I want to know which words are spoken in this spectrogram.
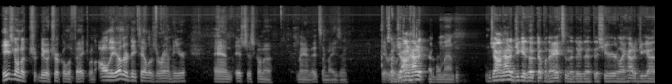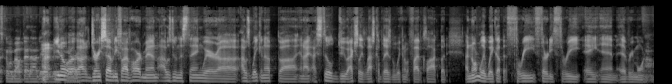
he's going to tr- do a trickle effect with all the other detailers around here, and it's just going to, man, it's amazing. It so, really John, is. how did Incredible, man. John, how did you get hooked up with Anson to do that this year? Like, how did you guys come about that idea? you know, uh, during 75 hard, man, I was doing this thing where uh, I was waking up, uh, and I, I still do. Actually, the last couple days, I've been waking up at five o'clock, but I normally wake up at 3:33 a.m. every morning.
